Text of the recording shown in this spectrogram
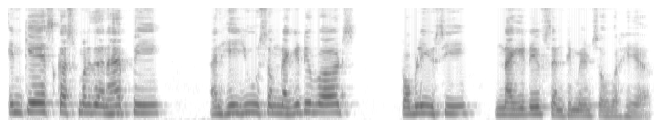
In case customer is unhappy and he use some negative words, probably you see negative sentiments over here.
